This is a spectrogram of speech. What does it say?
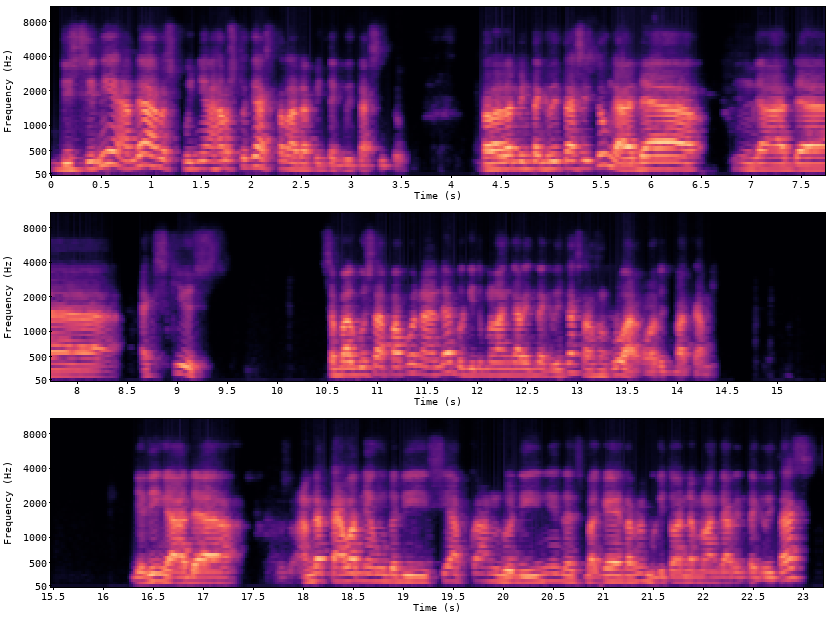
di sini Anda harus punya harus tegas terhadap integritas itu. Terhadap integritas itu nggak ada nggak ada excuse. Sebagus apa pun Anda begitu melanggar integritas langsung keluar kalau di tempat kami. Jadi nggak ada anda talent yang udah disiapkan, udah di ini dan sebagainya, tapi begitu Anda melanggar integritas,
